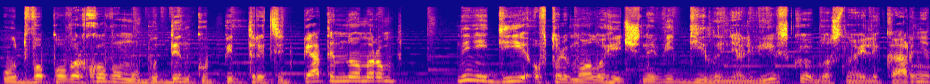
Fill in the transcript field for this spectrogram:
У двоповерховому будинку під 35 номером нині діє офтальмологічне відділення Львівської обласної лікарні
